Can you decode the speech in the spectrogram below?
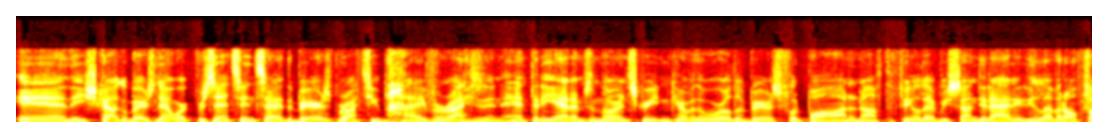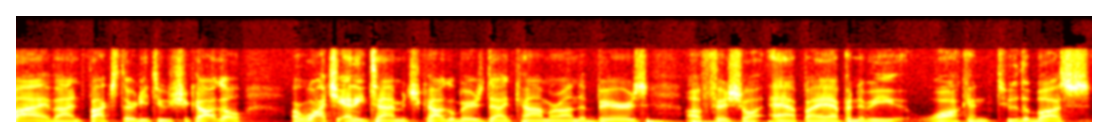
And the Chicago Bears Network presents Inside the Bears, brought to you by Verizon. Anthony Adams and Lawrence Creedon cover the world of Bears football on and off the field every Sunday night at 11:05 on Fox 32 Chicago, or watch anytime at chicagobears.com or on the Bears official app. I happen to be walking to the bus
